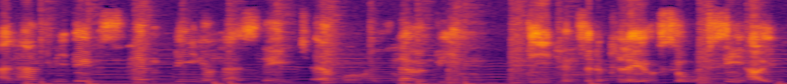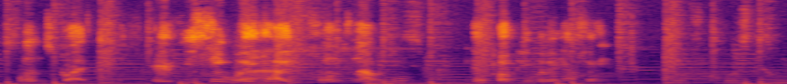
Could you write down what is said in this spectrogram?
and Anthony Davis has never been on that stage ever. He's never been deep into the playoffs, so we'll see how he performs. But if we see what he, how he performs now, they'll probably win. I think. Of course they'll win.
